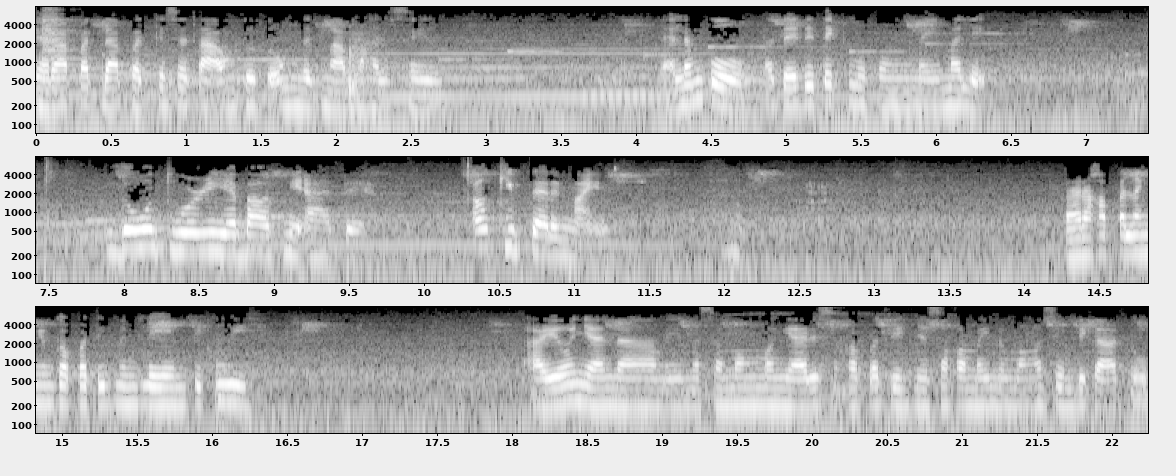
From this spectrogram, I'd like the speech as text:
Karapat dapat ka sa taong totoong nagmamahal sa'yo. Alam ko, madedetect mo kung may mali. Don't worry about me, ate. I'll keep that in mind. Para ka pa lang yung kapatid ng kliyente ko, eh. Ayaw niya na may masamang mangyari sa kapatid niya sa kamay ng mga sindikato.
